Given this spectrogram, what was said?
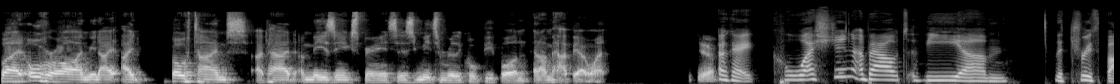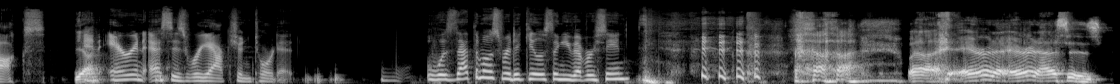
But overall, I mean, I, I both times I've had amazing experiences. You meet some really cool people, and, and I'm happy I went. Yeah. Okay, question about the um the truth box Yeah. and Aaron S's reaction toward it. Was that the most ridiculous thing you've ever seen? well, Aaron Aaron S is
